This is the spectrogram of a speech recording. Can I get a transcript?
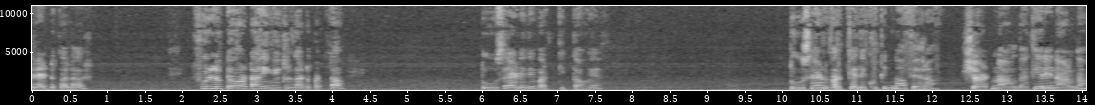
red colour full pure 2.5 metre ਦਾ ਦੁਪੱਟਾ। ਟੂ ਸਾਈਡ ਇਹਦੇ ਵਰਕ ਕੀਤਾ ਹੋਇਆ। ਟੂ ਸਾਈਡ ਵਰਕ ਹੈ। ਦੇਖੋ ਕਿੰਨਾ ਪਿਆਰਾ। ਸ਼ਰਟ ਨਾਲ ਦਾ, ਘੇਰੇ ਨਾਲ ਦਾ।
